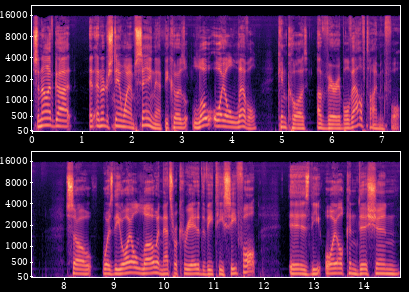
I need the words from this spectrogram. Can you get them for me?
So now I've got and, and understand why I'm saying that because low oil level can cause a variable valve timing fault. So, was the oil low and that's what created the VTC fault? Is the oil condition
